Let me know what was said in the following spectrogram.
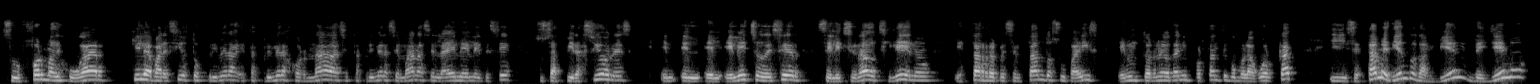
su forma de jugar, qué le ha parecido estos primeras, estas primeras jornadas, estas primeras semanas en la LLTC, sus aspiraciones, el, el, el, el, hecho de ser seleccionado chileno, estar representando a su país en un torneo tan importante como la World Cup, y se está metiendo también de lleno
